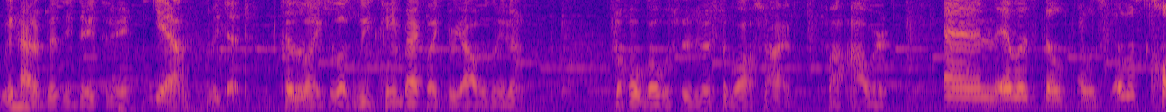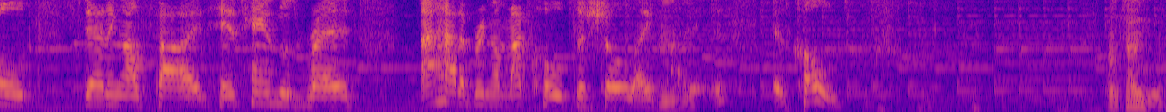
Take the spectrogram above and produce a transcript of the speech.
we had a busy day today. Yeah, we did. Cause like, look, we came back like three hours later. The whole goal was just to go outside for an hour. And it was still, it was, it was cold. Standing outside, his hands was red. I had to bring up my coat to show like mm-hmm. it's, it's cold. I'm telling you,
